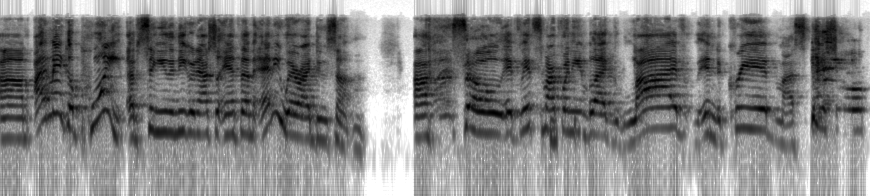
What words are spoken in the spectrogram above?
Um, I make a point of singing the Negro National Anthem anywhere I do something. Uh, so if it's my funny and black live in the crib, my special,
